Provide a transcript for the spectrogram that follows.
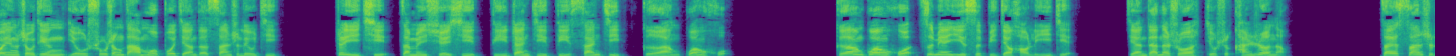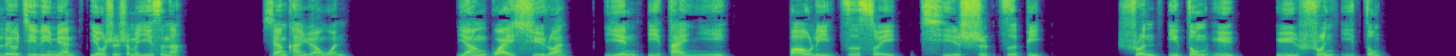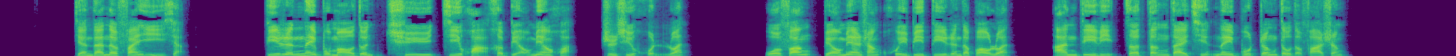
欢迎收听由书生大漠播讲的三十六计。这一期咱们学习《敌战记》第三计“隔岸观火”。隔岸观火字面意思比较好理解，简单的说就是看热闹。在三十六计里面又是什么意思呢？先看原文：阳乖序乱，阴以待泥；暴力滋随，其势自毙。顺以动欲，欲顺以动。简单的翻译一下，敌人内部矛盾趋于激化和表面化，秩序混乱。我方表面上回避敌人的暴乱，暗地里则等待其内部争斗的发生。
